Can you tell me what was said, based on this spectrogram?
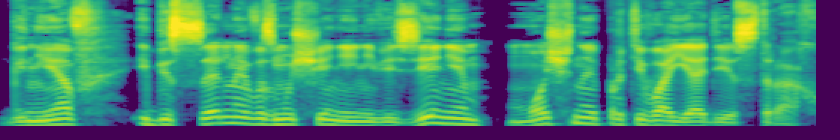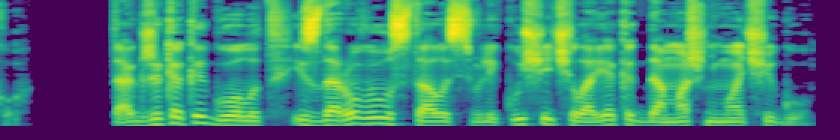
Гнев и бесцельное возмущение невезением — мощное противоядие страху. Так же, как и голод и здоровая усталость, влекущая человека к домашнему очагу.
